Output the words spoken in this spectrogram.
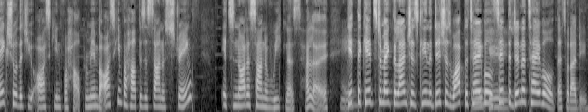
make sure that you're asking for help. Remember, asking for help is a sign of strength. It's not a sign of weakness. Hello. Hey. Get the kids to make the lunches, clean the dishes, wipe the table, set the dinner table. That's what I do.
